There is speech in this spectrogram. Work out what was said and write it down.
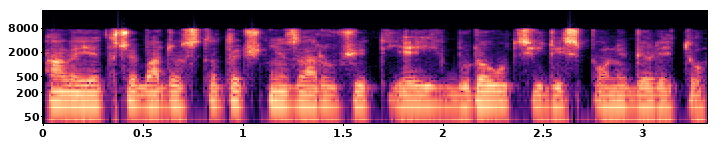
ale je třeba dostatečně zaručit jejich budoucí disponibilitu.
